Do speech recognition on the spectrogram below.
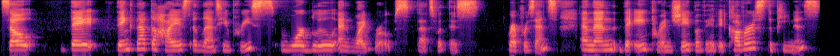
So they think that the highest Atlantean priests wore blue and white robes. That's what this represents. And then the apron shape of it, it covers the penis.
